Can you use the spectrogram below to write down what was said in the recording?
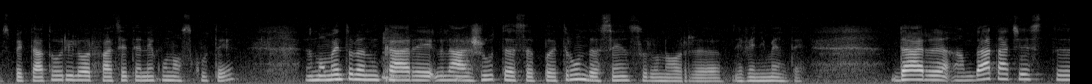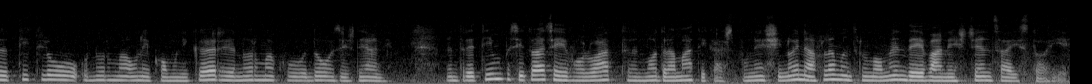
spectatorilor fațete necunoscute, în momentul în care îl ajută să pătrundă sensul unor uh, evenimente. Dar uh, am dat acest uh, titlu în urma unei comunicări, în urmă cu 20 de ani. Între timp, situația a evoluat în mod dramatic, aș spune, și noi ne aflăm într-un moment de evanescență a istoriei.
